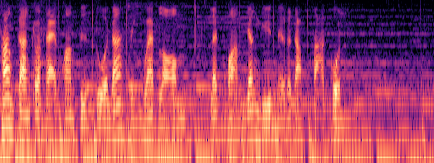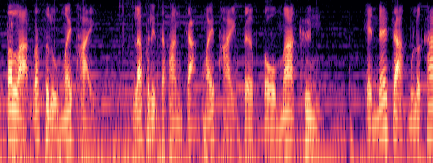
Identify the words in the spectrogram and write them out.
ท่ามกลางกระแสความตื่นตัวด้านสิ่งแวดล้อม และความยั่งยืนในระดับสากล ตลาดวัสดุไม้ไผ่ และผลิตภัณฑ์จากไม้ไผ่เติบโตมากขึ้น เห็นได้จากมูลค่า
